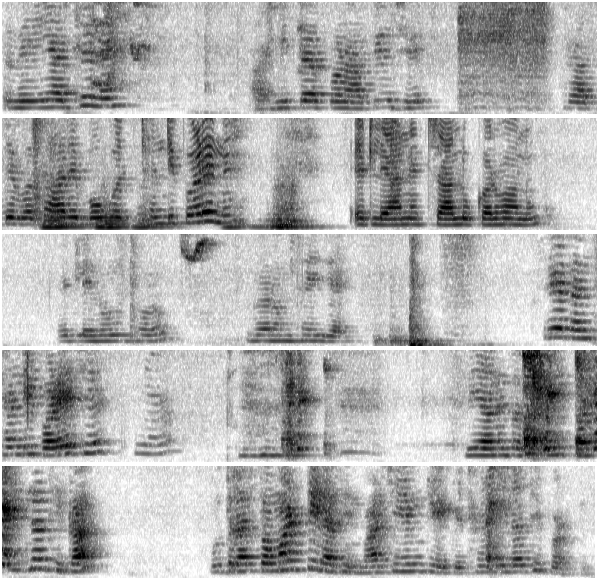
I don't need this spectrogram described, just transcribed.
અને અહીંયા છે ને, આ હીટર પણ આપ્યું છે. રાતે વધારે બહુ જ ઠંડી પડે ને એટલે આને ચાલુ કરવાનું. એટલે રૂમ થોડો ગરમ થઈ જાય. શ્રેયા તને ઠંડી પડે છે? શ્રેયાને તો ઠંડી પડતી જ નથી કા? ઉતરસ તો મળતી નથી પાછી એમ કે કે ઠંડી નથી પડતી.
